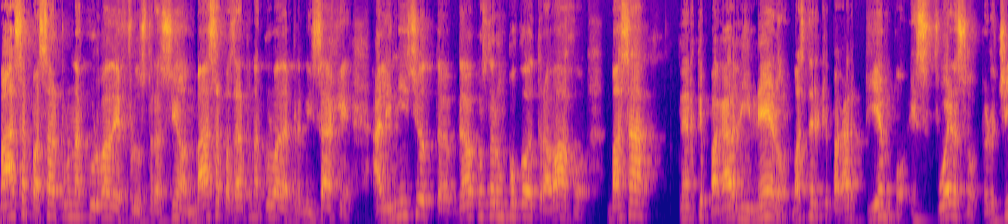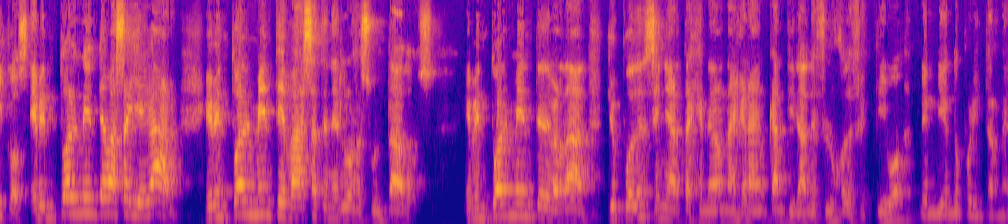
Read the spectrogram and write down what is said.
Vas a pasar por una curva de frustración, vas a pasar por una curva de aprendizaje. Al inicio te, va a costar un poco de trabajo, vas a tener que pagar dinero, vas a tener que pagar tiempo, esfuerzo, pero chicos, eventualmente vas a llegar, eventualmente vas a tener los resultados. Eventualmente, de verdad, yo puedo enseñarte a generar una gran cantidad de flujo de efectivo vendiendo por Internet.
